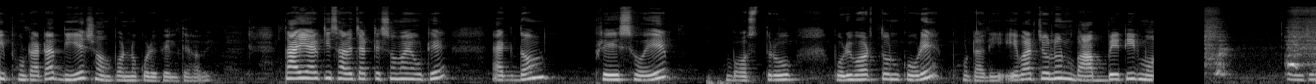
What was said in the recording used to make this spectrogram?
এই ফোঁটাটা দিয়ে সম্পন্ন করে ফেলতে হবে। তাই আর কি সাড়ে চারটের সময় উঠে একদম ফ্রেশ হয়ে বস্ত্র পরিবর্তন করে ফোঁটা দিয়ে। এবার চলুন বাপ বেটির এই যে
